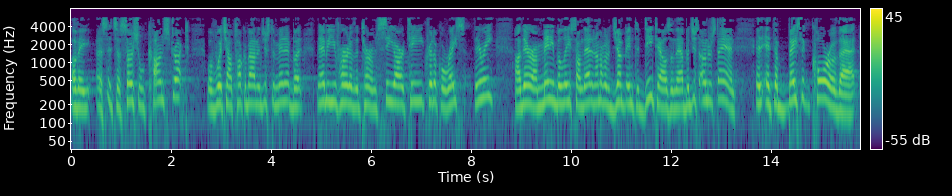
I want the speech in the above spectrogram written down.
of a, it's a social construct of which I'll talk about in just a minute, but maybe you've heard of the term CRT, critical race theory. Uh, there are many beliefs on that, and I'm not going to jump into details on that, but just understand at, at the basic core of that,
